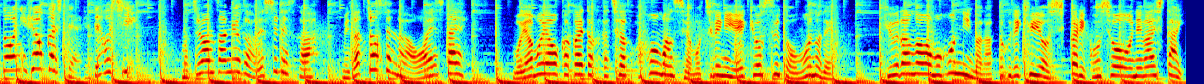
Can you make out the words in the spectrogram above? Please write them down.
当に評価してあげてほしい。もちろん残留が嬉しいですがメダ挑戦なら応援したいモヤモヤを抱えた形がパフォーマンスやモチベに影響すると思うので球団側も本人が納得できるようしっかり交渉をお願いしたい。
